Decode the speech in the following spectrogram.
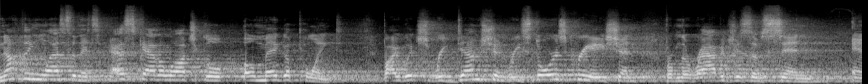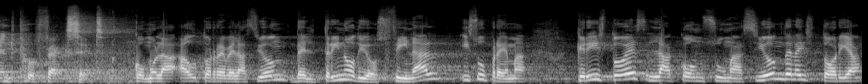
nothing less than its eschatological omega point by which redemption restores creation from the ravages of sin and perfects it. como la autorrevelación del Trino Dios final y suprema, Cristo es la consumación de la historia,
